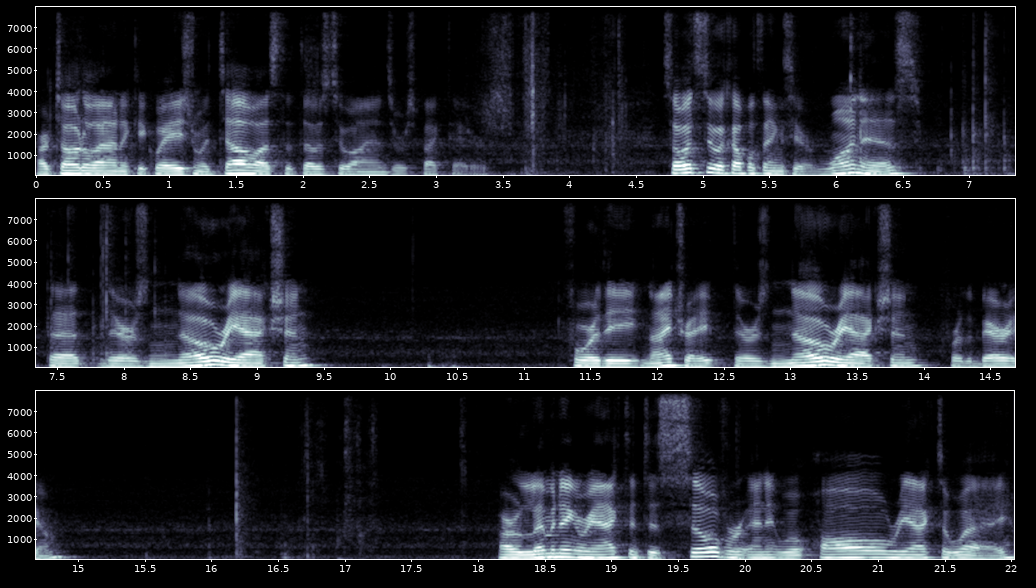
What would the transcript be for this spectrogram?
Our total ionic equation would tell us that those two ions are spectators. So let's do a couple things here. One is that there's no reaction for the nitrate. There is no reaction for the barium. Our limiting reactant is silver and it will all react away.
